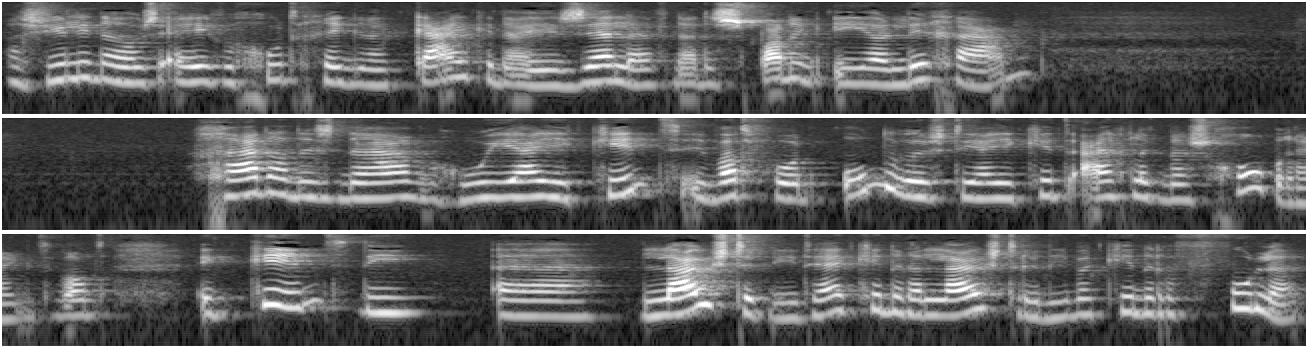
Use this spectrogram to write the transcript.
als jullie nou eens even goed gingen kijken naar jezelf, naar de spanning in jouw lichaam. Ga dan eens naar hoe jij je kind, in wat voor onrust jij je kind eigenlijk naar school brengt. Want een kind die uh, luistert niet, hè? kinderen luisteren niet, maar kinderen voelen.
